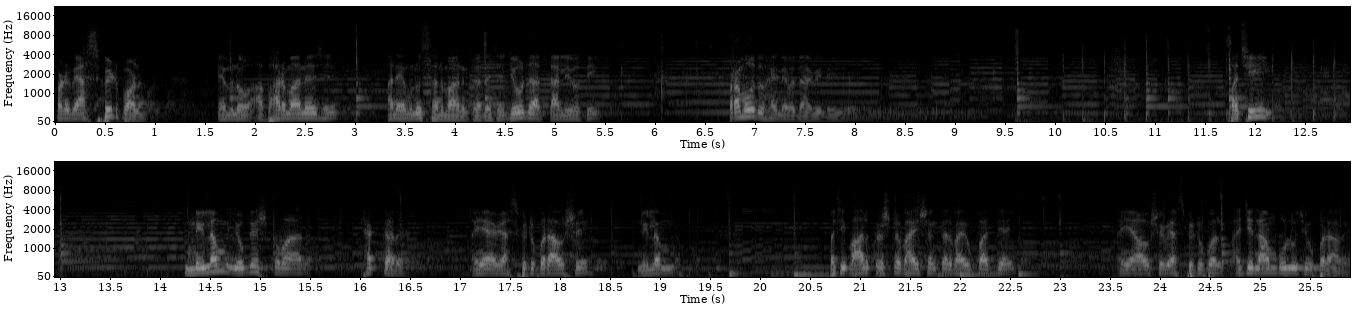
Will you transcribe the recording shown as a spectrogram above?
પણ વ્યાસપીઠ પણ એમનો આભાર માને છે અને એમનું સન્માન કરે છે. જોરદાર તાલીઓથી પ્રમોદભાઈને વધાવી લઈએ. પછી નીલમ યોગેશ કુમાર ઠક્કર અહીંયા વ્યાસપીઠ ઉપર આવશે. નીલમ, પછી બાલકૃષ્ણભાઈ શંકરભાઈ ઉપાધ્યાય અહીંયા આવશે વ્યાસપીઠ ઉપર. આજે નામ બોલું છું ઉપર આવે.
